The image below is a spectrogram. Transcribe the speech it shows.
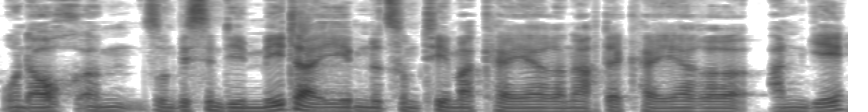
und auch ähm, so ein bisschen die Metaebene zum Thema Karriere nach der Karriere angehe,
